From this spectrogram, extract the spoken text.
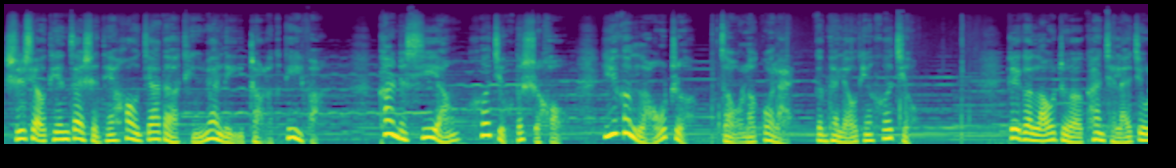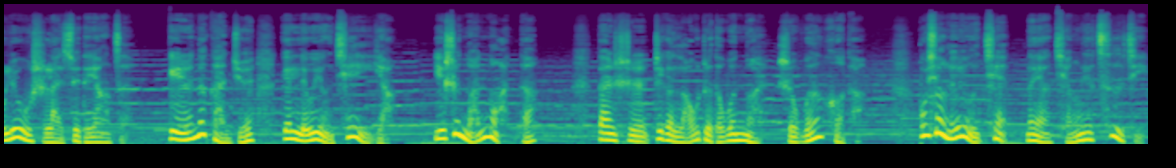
石小天在沈天浩家的庭院里找了个地方，看着夕阳喝酒的时候，一个老者走了过来，跟他聊天喝酒。这个老者看起来就六十来岁的样子，给人的感觉跟刘颖倩一样，也是暖暖的。但是这个老者的温暖是温和的。不像刘永倩那样强烈刺激。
